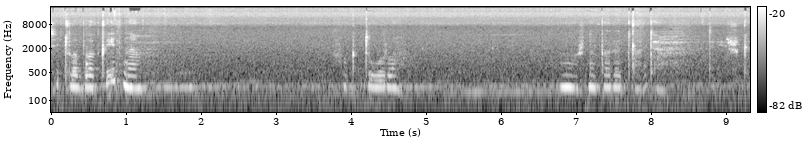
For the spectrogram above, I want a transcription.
Світло-блакитне фактуру можна передати трішки.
